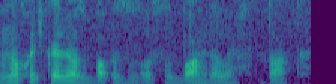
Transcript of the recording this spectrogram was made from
Ну, хоч ба- збагрили. Так.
